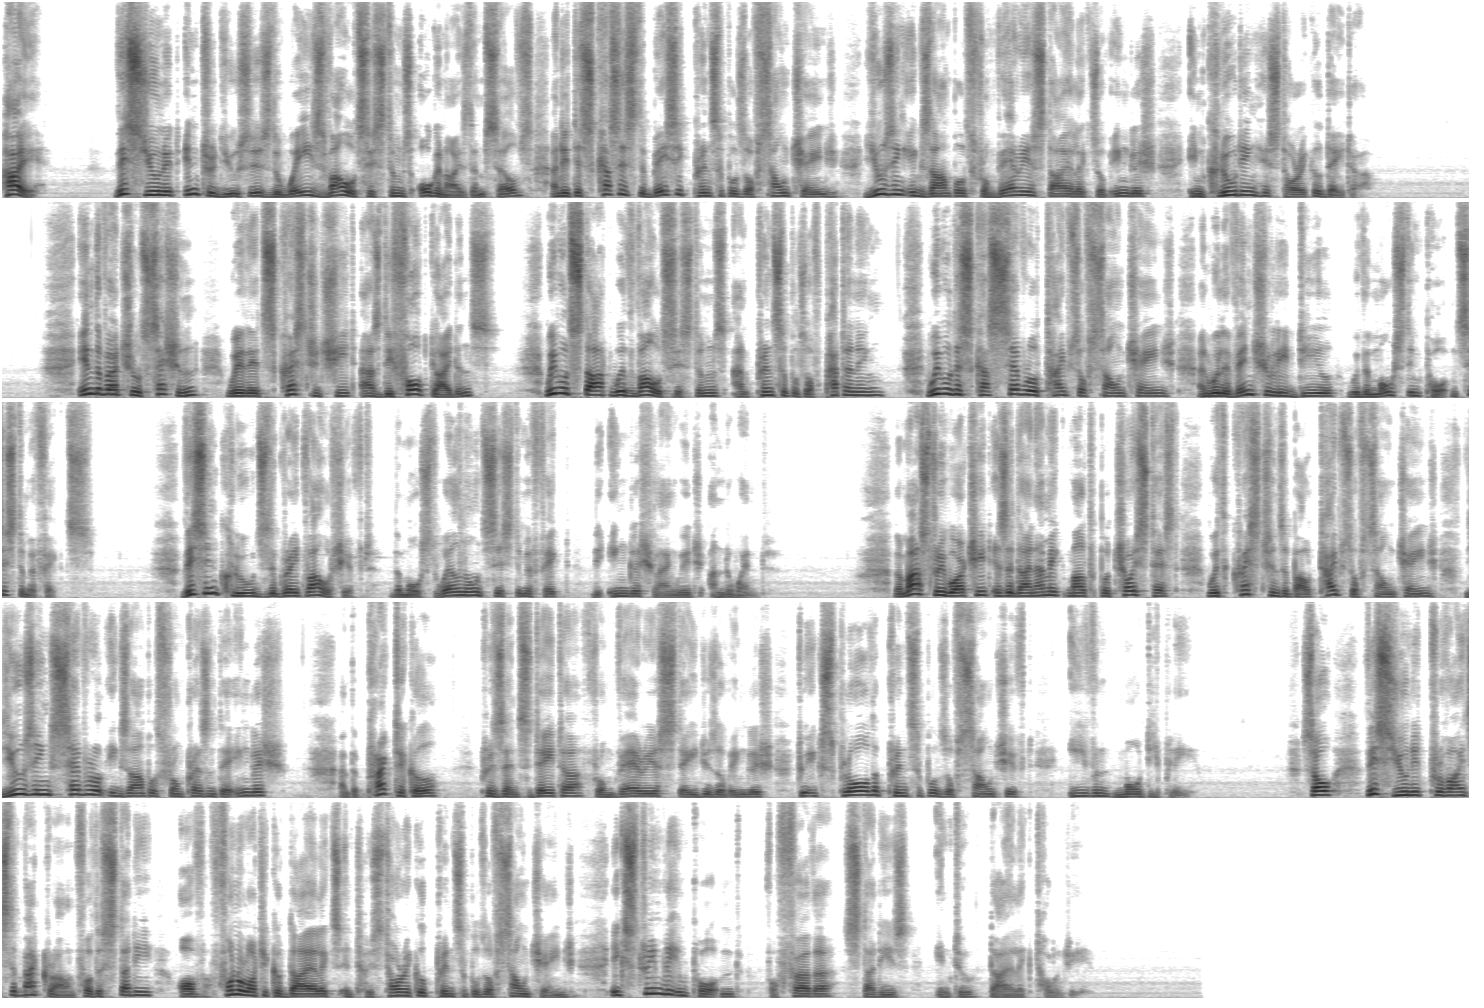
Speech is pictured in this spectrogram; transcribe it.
Hi! This unit introduces the ways vowel systems organize themselves and it discusses the basic principles of sound change using examples from various dialects of English, including historical data. In the virtual session, with its question sheet as default guidance, we will start with vowel systems and principles of patterning, we will discuss several types of sound change and will eventually deal with the most important system effects. This includes the Great Vowel Shift, the most well-known system effect the English language underwent. The Mastery Worksheet is a dynamic multiple choice test with questions about types of sound change using several examples from present-day English, and the Practical presents data from various stages of English to explore the principles of sound shift even more deeply. So this unit provides the background for the study of phonological dialects and historical principles of sound change, extremely important for further studies into dialectology.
